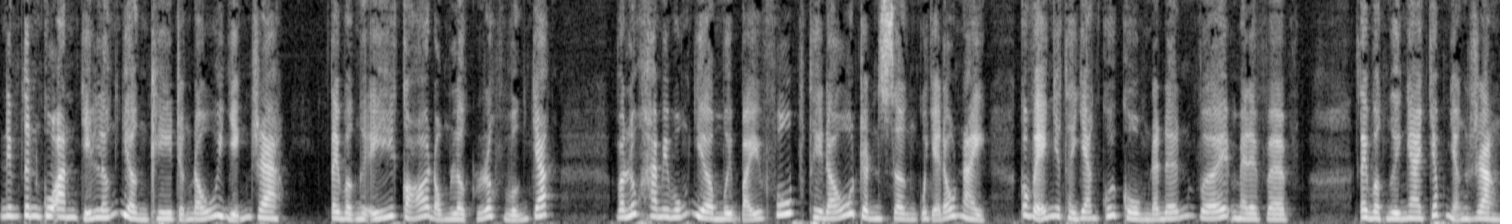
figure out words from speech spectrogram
Niềm tin của anh chỉ lớn dần khi trận đấu diễn ra. Tay vợt người Ý có động lực rất vững chắc và lúc 24 giờ 17 phút thi đấu trên sân của giải đấu này, có vẻ như thời gian cuối cùng đã đến với Medvedev. Tay vợt người Nga chấp nhận rằng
